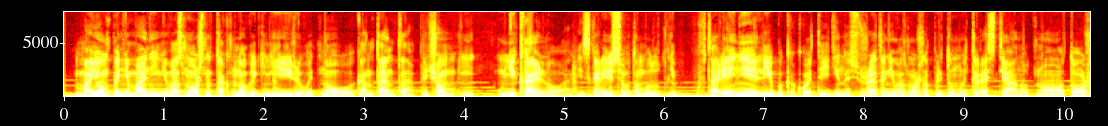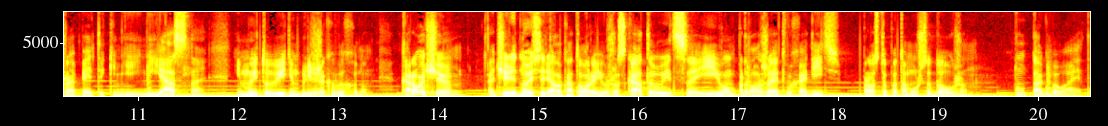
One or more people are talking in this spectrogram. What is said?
в моем понимании невозможно так много генерировать нового контента, причем уникального, и скорее всего там будут либо повторения, либо какой-то единый сюжет они, возможно, придумают и растянут, но тоже, опять-таки, не, не ясно, и мы это увидим ближе к выходу. Короче, очередной сериал, который уже скатывается, и он продолжает выходить просто потому, что должен. Ну, так бывает.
